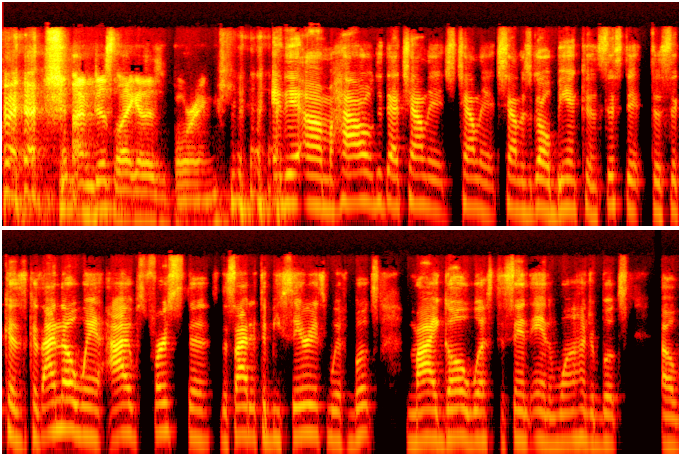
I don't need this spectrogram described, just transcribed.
i'm just like it is boring and then um how did that challenge challenge challenge go being consistent to because because i know when i first uh, decided to be serious with books my goal was to send in 100 books a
